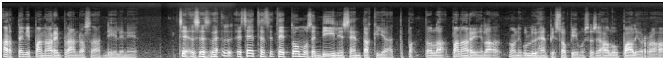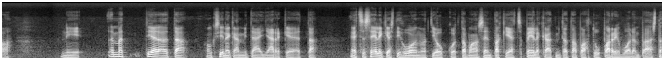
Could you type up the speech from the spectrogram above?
Artemi Panarin Brandon saa diili, niin se, se, se, se, että sä teet tuommoisen diilin sen takia, että tuolla Panarinilla on niin lyhempi sopimus ja se haluaa paljon rahaa, niin en mä tiedä, että onko siinäkään mitään järkeä, että, että sä selkeästi huonot joukkuetta vaan sen takia, että sä pelkäät, mitä tapahtuu parin vuoden päästä.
